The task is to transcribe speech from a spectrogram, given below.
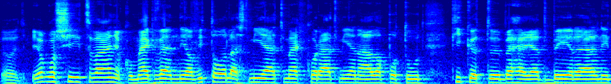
hogy jogosítvány, akkor megvenni a vitorlást, miért, mekkorát, milyen állapotút, kikötőbe helyet bérelni,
